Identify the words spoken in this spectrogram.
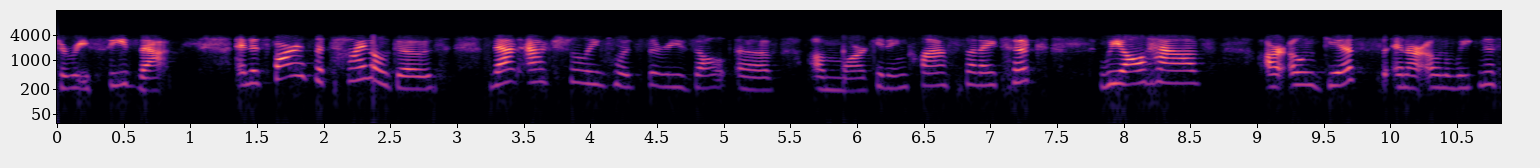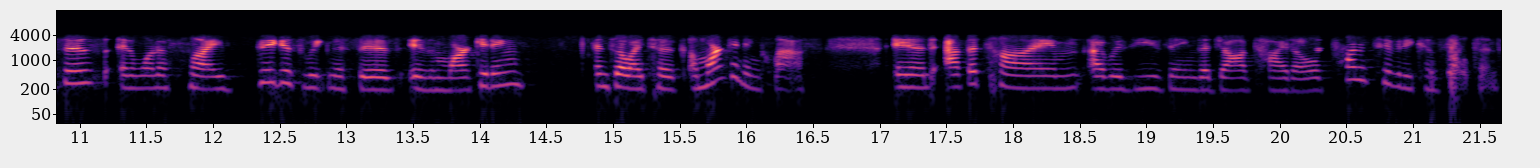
to receive that. And as far as the title goes, that actually was the result of a marketing class that I took. We all have our own gifts and our own weaknesses, and one of my biggest weaknesses is marketing. And so I took a marketing class. And at the time, I was using the job title productivity consultant.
